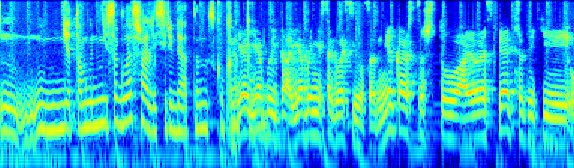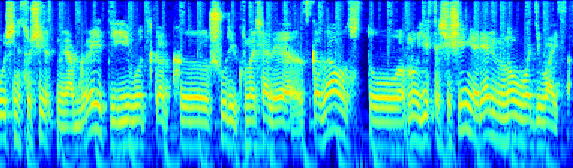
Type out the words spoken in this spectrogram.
Нет, там не соглашались ребята, насколько я, я, я бы, да, я бы не согласился. Мне кажется, что iOS 5 все-таки очень существенный апгрейд, и вот как э, Шурик вначале сказал, что ну, есть ощущение реально нового девайса.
